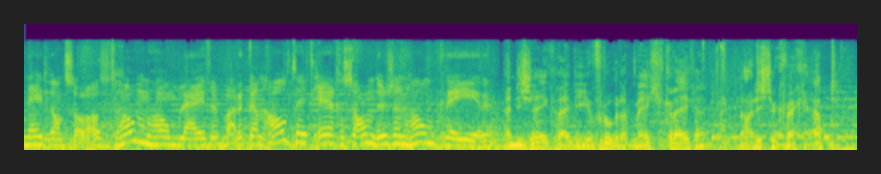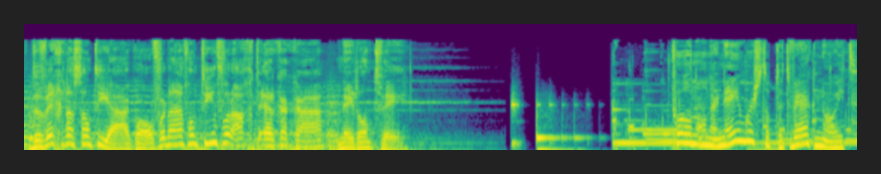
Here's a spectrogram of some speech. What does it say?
Nederland zal altijd home home blijven, maar er kan altijd ergens anders een home creëren. En die zekerheid die je vroeger hebt meegekregen, nou die is natuurlijk weggeëpt. De weg naar Santiago, vanavond 10 voor 8, RKK, Nederland 2. Voor een ondernemer stopt het werk nooit.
